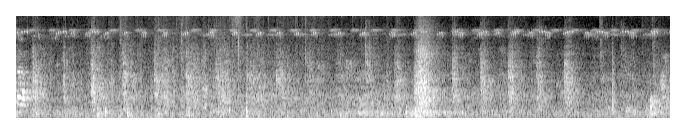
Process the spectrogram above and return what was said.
so. What's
